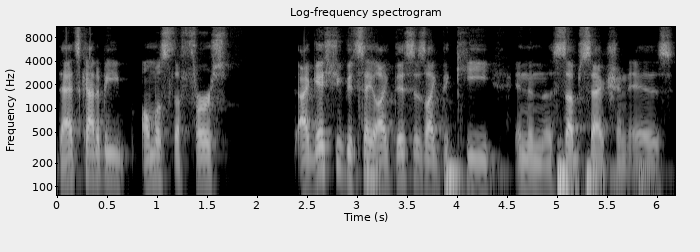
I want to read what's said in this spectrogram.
That's got to be almost the first, I guess you could say, like, this is like the key. And then the subsection is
